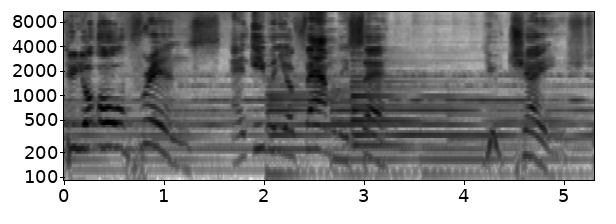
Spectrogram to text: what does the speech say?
Do your old friends and even your family say, You've changed?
